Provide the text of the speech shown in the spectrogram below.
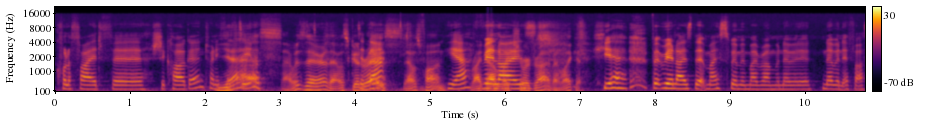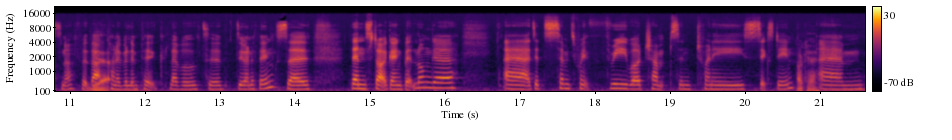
qualified for Chicago in 2015. Yes, I was there. That was a good Did race. That. was fun. Yeah, Right down Lakeshore Drive. I like it. Yeah, but realised that my swim and my run were nowhere, nowhere near fast enough at that Yeah. kind of Olympic level to do anything. So then started going a bit longer. Uh, I did 70.3 world champs in 2016. Okay. Um,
